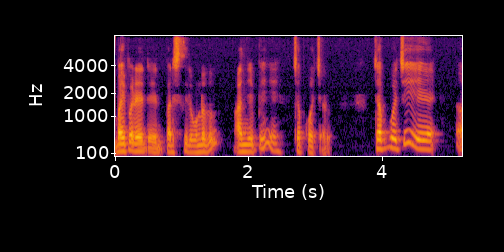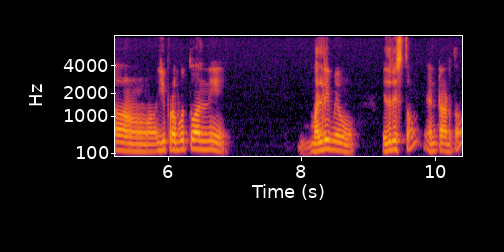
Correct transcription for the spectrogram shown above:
భయపడే పరిస్థితి ఉండదు అని చెప్పి చెప్పుకొచ్చాడు. చెప్పుకొచ్చి ఈ ప్రభుత్వాన్ని మళ్ళీ మేము ఎదిరిస్తాం వెంటాడుతాం.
